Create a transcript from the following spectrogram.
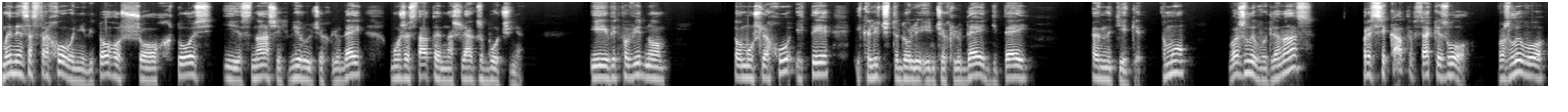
Ми не застраховані від того, що хтось із наших віруючих людей може стати на шлях збочення. І, відповідно, тому шляху йти і калічити долі інших людей, дітей, та не тільки. Тому важливо для нас пресікати всяке зло. Важливо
